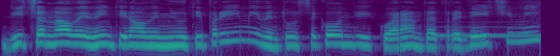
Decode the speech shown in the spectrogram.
19 e 29 minuti primi, 21 secondi, 43 decimi.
